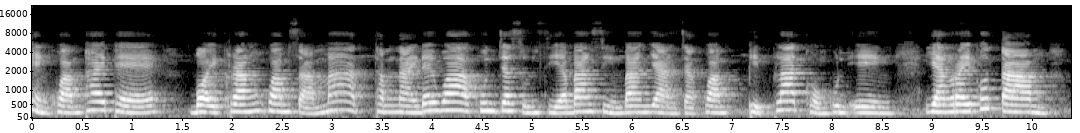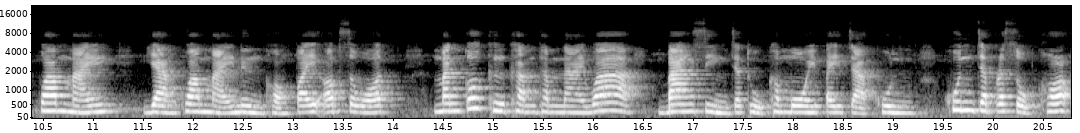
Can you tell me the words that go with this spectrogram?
แห่งความพ่ายแพ้ บ่อยครั้งความสามารถทำนายได้ว่าคุณจะสูญเสียบางสิ่งบางอย่างจากความผิดพลาดของคุณเอง อย่างไรก็ตาม ความหมายอย่างความหมายหนึ่งของไฟออฟสวอตมันก็คือคำทำนายว่า บางสิ่งจะถูกขโมยไปจากคุณ คุณจะประสบเคราะห์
